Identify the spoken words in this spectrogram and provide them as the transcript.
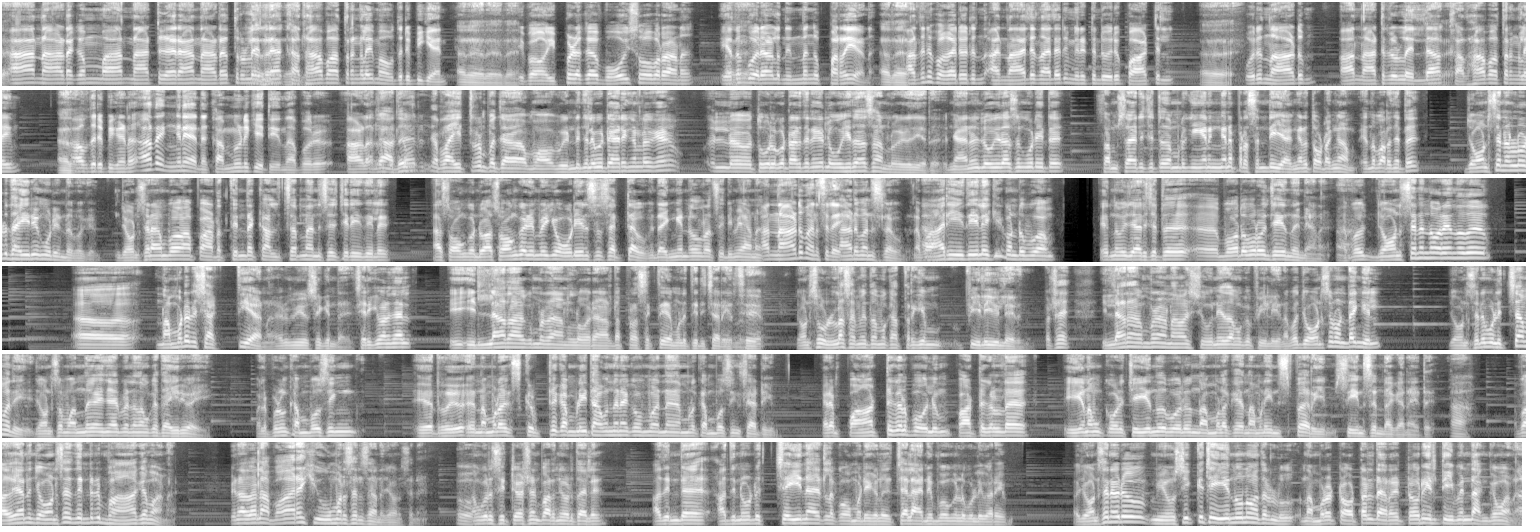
ആ നാടകം ആ നാട്ടുകാർ ആ നാടകത്തിലുള്ള എല്ലാ കഥാപാത്രങ്ങളെയും അവതരിപ്പിക്കാൻ ഇപ്പൊ ഇപ്പോഴൊക്കെ വോയിസ് ഓവർ ആണ് ഏതെങ്കിലും ഒരാൾ നിന്നങ്ങ് പറയാണ്. അതെ. അതിന് പകരം ഒരു നാല് നാലര മിനിറ്റിന്റെ ഒരു പാട്ടിൽ. ഒരു നാടും ആ നാട്ടിലുള്ള എല്ലാ കഥാപാത്രങ്ങളെയും അവതരിപ്പിക്കാണ് അവതരിപ്പിക്കുകയാണ്. അതെങ്ങനെയാണ് കമ്മ്യൂണിക്കേറ്റ് ചെയ്യുന്നത് അപ്പൊ ഒരു ആൾ അത് റൈറ്ററും ഇപ്പൊ വീണ്ടും ചില വീട്ടുകാര്യങ്ങളിലൊക്കെ തൂലക്കൊട്ടാരത്തിനൊക്കെ ലോഹിദാസ് ആണല്ലോ എഴുതിയത്. ഞാനും ലോഹിദാസും കൂടിയിട്ട് സംസാരിച്ചിട്ട് നമുക്ക് ഇങ്ങനെ ഇങ്ങനെ പ്രസന്റ് ചെയ്യാം ഇങ്ങനെ തുടങ്ങാം എന്ന് പറഞ്ഞിട്ട് ജോൺസണുള്ള ഒരു ധൈര്യം കൂടി ഉണ്ട് നമുക്ക് ജോൺസൺ ആകുമ്പോൾ ആ പടത്തിന്റെ കൾച്ചറിനനുസരിച്ച രീതിയിൽ ആ സോങ് കൊണ്ടു ആ സോങ് കഴിയുമ്പോഴേക്കും ഓഡിയൻസ് സെറ്റ് ആവും ഇത് എങ്ങനെയുള്ള സിനിമയാണ് നാട് മനസ്സിലാവും. അപ്പൊ ആ രീതിയിലേക്ക് കൊണ്ടുപോകാം എന്ന് വിചാരിച്ചിട്ട് ബോധപൂർവം ചെയ്യുന്നത് തന്നെയാണ്. അപ്പോൾ ജോൺസൺ എന്ന് പറയുന്നത് നമ്മുടെ ഒരു ശക്തിയാണ് ഒരു മ്യൂസിക്കിന്റെ ശരിക്കും പറഞ്ഞാൽ ഈ ഇല്ലാതാകുമ്പോഴാണല്ലോ ഒരാളുടെ പ്രസക്തി നമ്മൾ തിരിച്ചറിയുന്നത്. ജോൺസൺ ഉള്ള സമയത്ത് നമുക്ക് അത്രയ്ക്കും ഫീൽ ചെയ്യില്ലായിരുന്നു. പക്ഷേ ഇല്ലാതാകുമ്പോഴാണ് ആ ശൂന്യത നമുക്ക് ഫീൽ ചെയ്യുന്നത്. അപ്പോൾ ജോൺസൺ ഉണ്ടെങ്കിൽ ജോൺസനെ വിളിച്ചാൽ മതി. ജോൺസൺ വന്നു കഴിഞ്ഞാൽ പിന്നെ നമുക്ക് ധൈര്യമായി. പലപ്പോഴും കമ്പോസിങ് നമ്മുടെ സ്ക്രിപ്റ്റ് കംപ്ലീറ്റ് ആവുന്നതിനൊക്കെ മുമ്പ് തന്നെ നമ്മൾ കമ്പോസിങ് സ്റ്റാർട്ട് ചെയ്യും. കാരണം പാട്ടുകൾ പോലും പാട്ടുകളുടെ ഈണം ചെയ്യുന്നത് പോലും നമ്മളൊക്കെ നമ്മളെ ഇൻസ്പയർ ചെയ്യും സീൻസ് ഉണ്ടാക്കാനായിട്ട്. ആ. അപ്പോൾ അത് കാരണം ജോൺസൺ ഇതിന്റെ ഒരു ഭാഗമാണ്. പിന്നെ അതുപോലെ അപാര ഹ്യൂമർ സെൻസ് ആണ് ജോൺസന്. നമുക്കൊരു സിറ്റുവേഷൻ പറഞ്ഞു കൊടുത്താൽ അതിന്റെ അതിനോട് ചെയിനായിട്ടുള്ള കോമഡികൾ ചില അനുഭവങ്ങൾ പുള്ളി പറയും. ജോൺസൺ ഒരു മ്യൂസിക് ചെയ്യുന്നു എന്ന് മാത്രമേ ഉള്ളൂ. നമ്മുടെ ടോട്ടൽ ഡയറക്ടോറിയൽ ടീമിന്റെ അംഗമാണ്.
